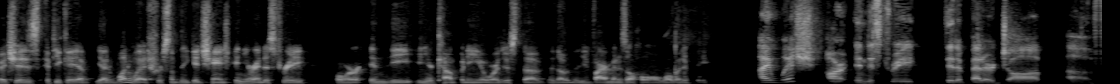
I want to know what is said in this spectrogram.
Which is if you could have, you had one wish for something you could change in your industry or in the in your company or just the, the, the environment as a whole, what would it be? I wish our industry did a better job of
